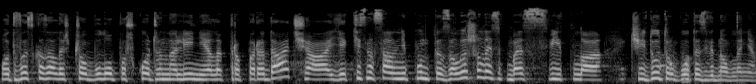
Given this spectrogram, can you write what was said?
От ви сказали, що було пошкоджено лінії електропередач. А якісь населені пункти залишились без світла? Чи йдуть роботи з відновлення?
